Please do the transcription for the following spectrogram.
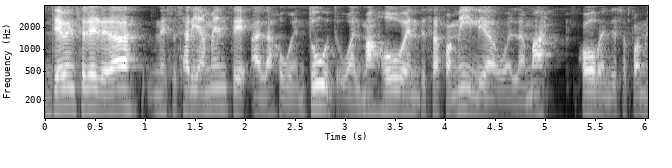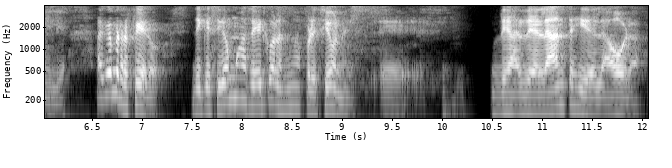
deben ser heredadas necesariamente a la juventud o al más joven de esa familia o a la más joven de esa familia. ¿A qué me refiero? De que sigamos a seguir con las mismas presiones eh, de, de antes y de la ahora.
